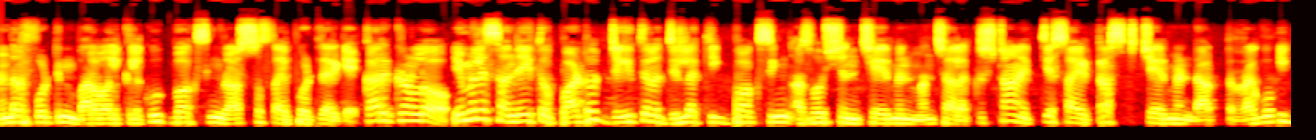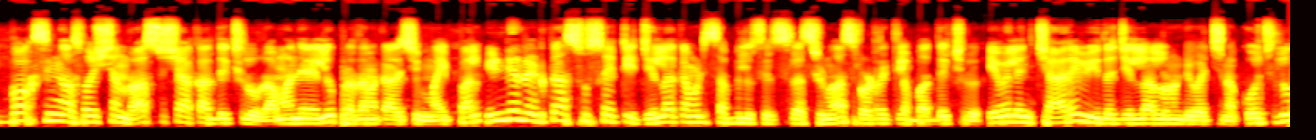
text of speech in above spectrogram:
అండర్ ఫోర్టీన్ బాలబాలికలకు కిక్ బాక్సింగ్ రాష్ట్ర స్థాయి పోటీ జరిగాయి. కార్యక్రమంలో ఎమ్మెల్యే సంజయ్తో పాటు జగిత్యాల జిల్లా kick boxing association chairman Manchala Krishna Nithyasai trust chairman doctor Raghu. Kick boxing association రాష్ట్ర శాఖ అధ్యక్షులు రామాంజనేయులు ప్రధాన కార్యదర్శి Maipal. Indian red cross society జిల్లా కమిటీ సభ్యులు సిరిసిల శ్రీనివాస్ రోటరీ క్లబ్ అధ్యక్షులు ఎవెలెన్ చారి వివిధ జిల్లాల నుండి వచ్చిన కోచ్లు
